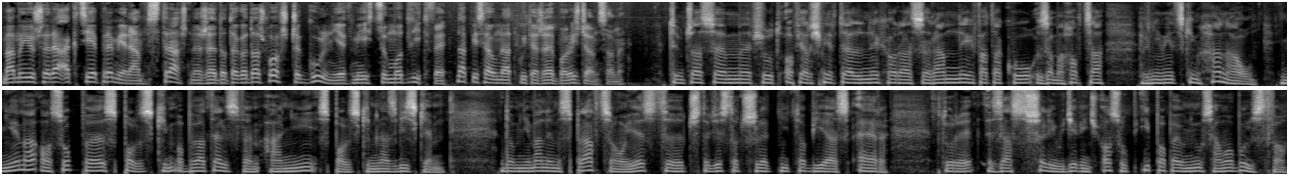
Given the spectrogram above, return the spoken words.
Mamy już reakcję premiera. Straszne, że do tego doszło, szczególnie w miejscu modlitwy, napisał na Twitterze Boris Johnson. Tymczasem wśród ofiar śmiertelnych oraz rannych w ataku zamachowca w niemieckim Hanau nie ma osób z polskim obywatelstwem ani z polskim nazwiskiem. Domniemanym sprawcą jest 43-letni Tobias R., który zastrzelił 9 osób i popełnił samobójstwo.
